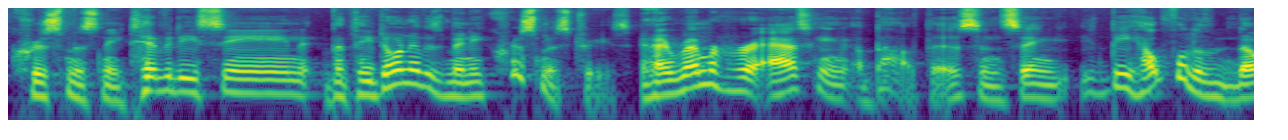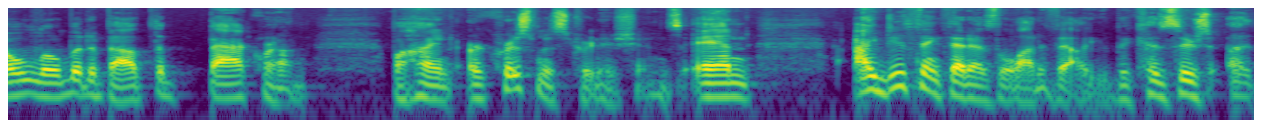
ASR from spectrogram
Christmas nativity scene, but they don't have as many Christmas trees. And I remember her asking about this and saying it'd be helpful to know a little bit about the background behind our Christmas traditions. And I do think that has a lot of value because there's a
